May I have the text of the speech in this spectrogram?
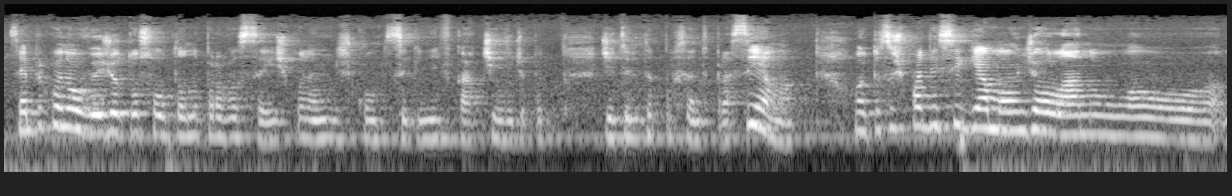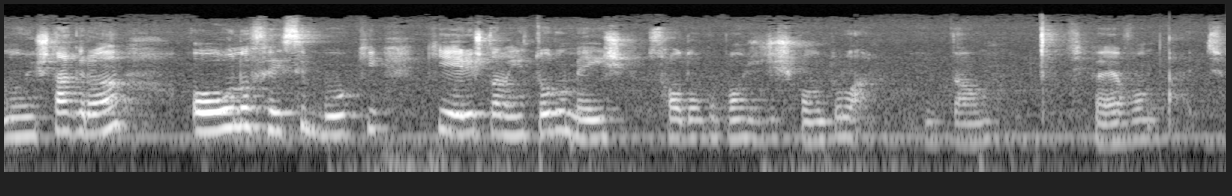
sempre quando eu vejo eu tô soltando para vocês, quando é um desconto significativo, tipo de 30% para cima. Ou então vocês podem seguir a Mondial lá no, no Instagram ou no Facebook, que eles também todo mês soltam cupom de desconto lá. Então, fica aí à vontade.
